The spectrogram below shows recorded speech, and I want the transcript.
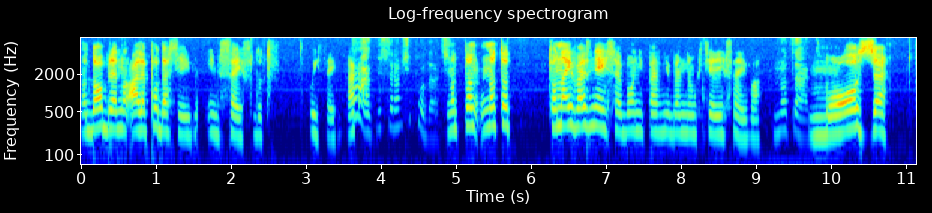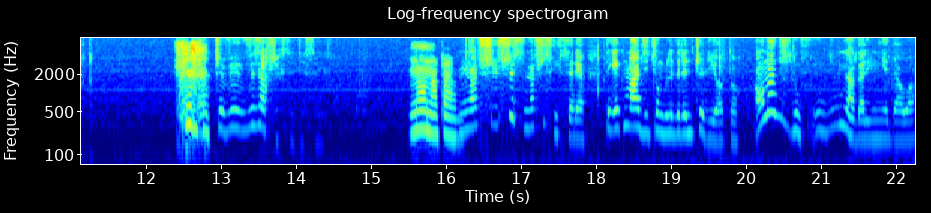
No dobra, no ale poda się im, im save, do twój save, tak? Tak, postaram się podać. No to, no to, to najważniejsze, bo oni pewnie będą chcieli save'a. No tak. Może. tak czy wy, wy zawsze chcecie save? No na pewno. Na wszy, wszyscy, na wszystkich seriach. Tak jak Madzi ciągle dręczyli o to. A ona znów y, nadal im nie dała.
